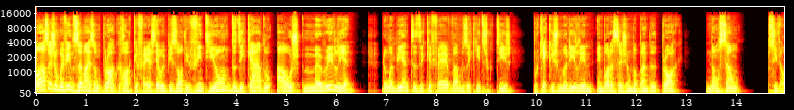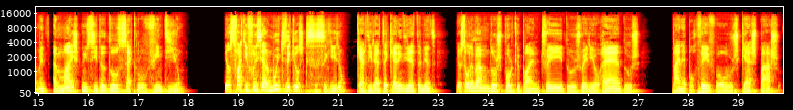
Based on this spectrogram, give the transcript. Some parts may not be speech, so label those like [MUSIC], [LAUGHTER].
Olá, sejam bem-vindos a mais um Prog Rock Café. Este é o episódio 21 dedicado aos Marillion. Num ambiente de café, vamos aqui discutir porque é que os Marillion, embora sejam uma banda de prog, não são possivelmente a mais conhecida do século XXI. Eles de facto influenciaram muitos daqueles que se seguiram, quer direta, quer indiretamente. Eu estou a lembrar-me dos Porcupine Tree, dos Radiohead, dos Pineapple Thief ou os Gaspacho,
